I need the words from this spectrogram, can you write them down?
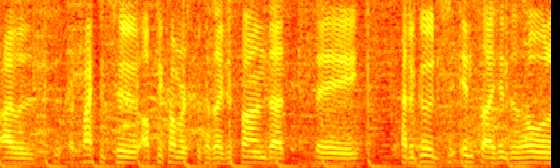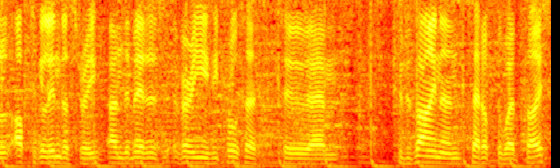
I was attracted to Opticommerce because I just found that they had a good insight into the whole optical industry and they made it a very easy process to, um, to design and set up the website.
